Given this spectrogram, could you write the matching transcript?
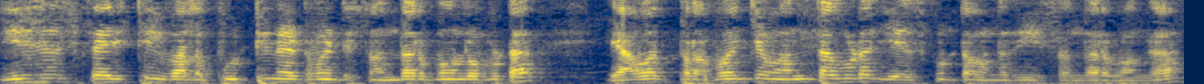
జీసస్ క్రైస్ట్ ఇవాళ పుట్టినటువంటి సందర్భంలో పుట యావత్ ప్రపంచం అంతా కూడా చేసుకుంటా ఉన్నది ఈ సందర్భంగా.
